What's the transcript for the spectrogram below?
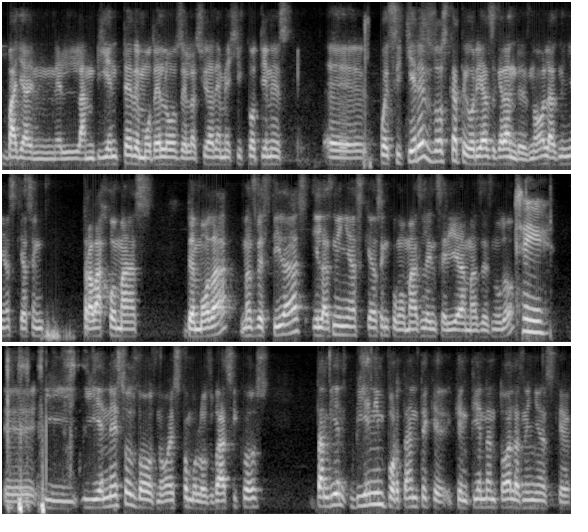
vaya, en el ambiente de modelos de la Ciudad de México tienes eh, pues si quieres, dos categorías grandes, ¿no? Las niñas que hacen trabajo más de moda, más vestidas, y las niñas que hacen como más lencería, más desnudo. Sí. Eh, y, y, en esos dos, ¿no? Es como los básicos. También bien importante que, que entiendan todas las niñas que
